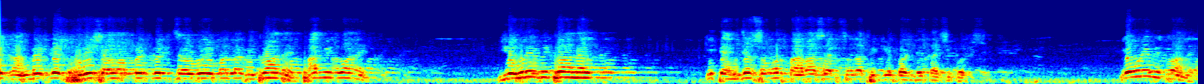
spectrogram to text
एक आंबेडकर फुलेशाहू आंबेडकरी चळवळी मधला विद्वान आहे फार विद्वान आहे. एवढे विद्वान आहेत की त्यांच्यासमोर बाबासाहेब सुद्धा फिके पडले अशी परिस्थिती. एवढे विद्वान आहे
